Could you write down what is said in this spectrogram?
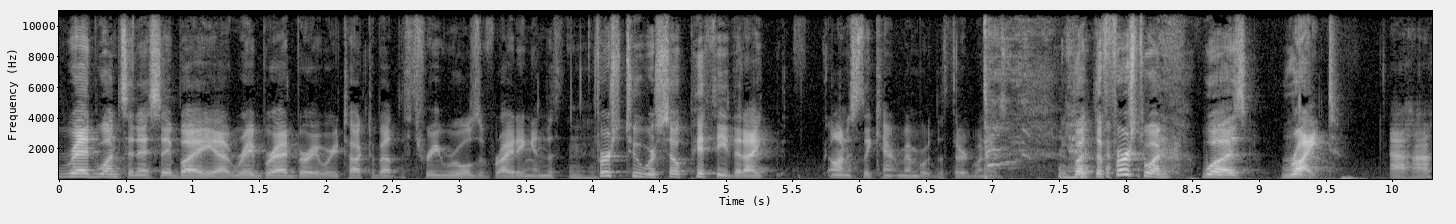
read once an essay by uh, Ray Bradbury where he talked about the three rules of writing, and the Mm-hmm. first two were so pithy that I honestly can't remember what the third one is. but the first one was write, uh huh.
